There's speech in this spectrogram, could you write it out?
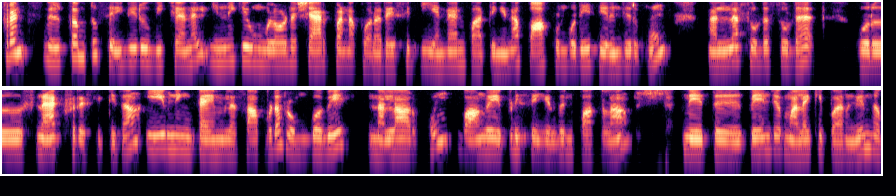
friends welcome to Selvi Ruby channel இன்னைக்கு உங்களோட ஷேர் பண்ண போகிற ரெசிபி என்னன்னு பார்த்தீங்கன்னா பார்க்கும்போதே தெரிஞ்சிருக்கும். நல்லா சுட சுட ஒரு ஸ்நாக்ஸ் ரெசிபி தான். ஈவினிங் டைமில் சாப்பிட ரொம்பவே நல்லா இருக்கும். வாங்க எப்படி செய்கிறதுன்னு பார்க்கலாம் நேற்று பேஞ்ச மலைக்கு பாருங்கள் இந்த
